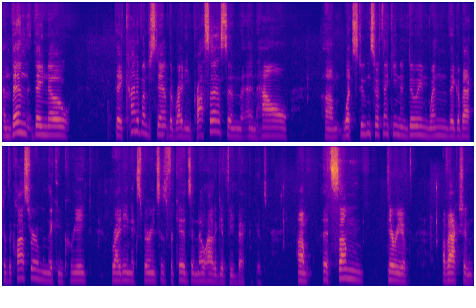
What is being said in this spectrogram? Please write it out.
And then they know they kind of understand the writing process and and how um, what students are thinking and doing when they go back to the classroom and they can create writing experiences for kids and know how to give feedback to kids. Um, it's some theory of of action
